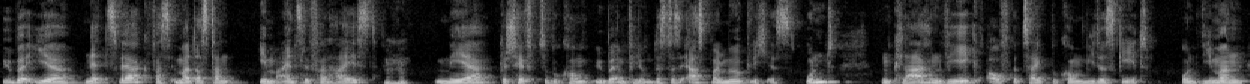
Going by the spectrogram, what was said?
über ihr Netzwerk, was immer das dann im Einzelfall heißt, mhm. mehr Geschäft zu bekommen über Empfehlungen, dass das erstmal möglich ist und einen klaren Weg aufgezeigt bekommen, wie das geht und wie man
